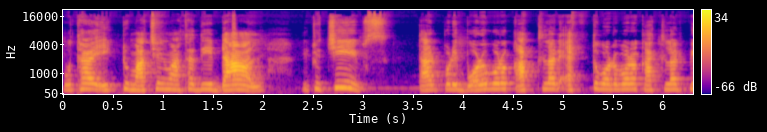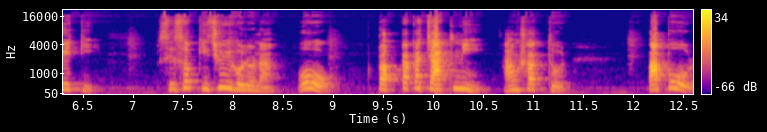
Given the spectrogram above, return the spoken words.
কোথায় একটু মাছের মাথা দিয়ে ডাল, একটু চিপস তারপরে বড় বড় কাতলার এত বড় বড় কাতলার পেটি। সেসব কিছুই হলো না। ও, টকটকা চাটনি আমসত্তর পাঁপড়,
